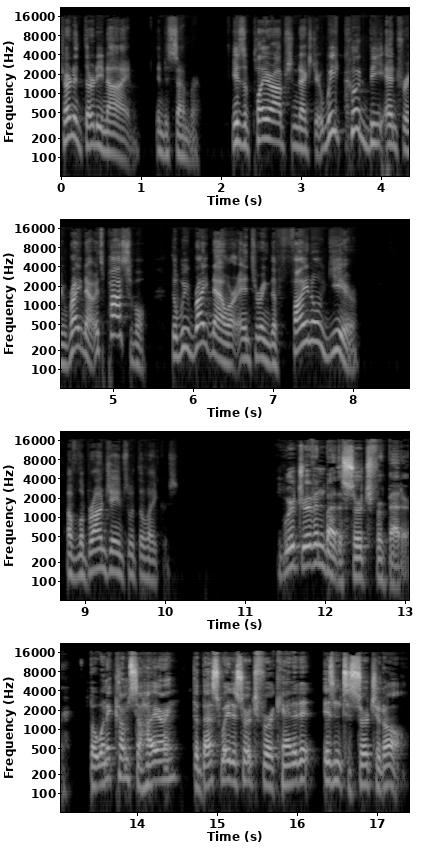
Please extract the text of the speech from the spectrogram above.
turning 39 in December. He has a player option next year. We could be entering right now. It's possible that we right now are entering the final year of LeBron James with the Lakers. We're driven by the search for better. But when it comes to hiring, the best way to search for a candidate isn't to search at all.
